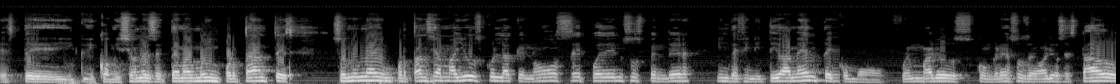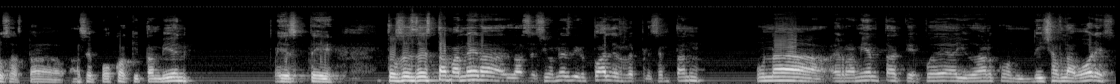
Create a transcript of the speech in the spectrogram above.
este, y, comisiones de temas muy importantes, son una importancia mayúscula que no se pueden suspender indefinitivamente, como fue en varios congresos de varios estados, hasta hace poco aquí también. Este, entonces, de esta manera, las sesiones virtuales representan una herramienta que puede ayudar con dichas labores.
